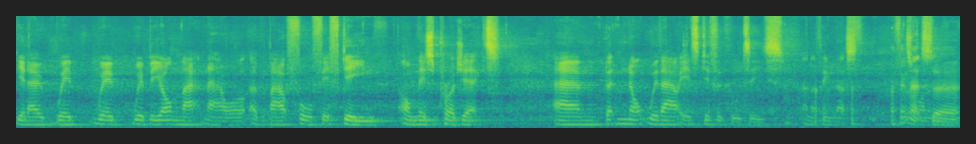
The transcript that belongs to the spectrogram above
You know, we're, we're, we're beyond that now of about 415 on this project, um, but not without its difficulties. And I think that's. I think that's a,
